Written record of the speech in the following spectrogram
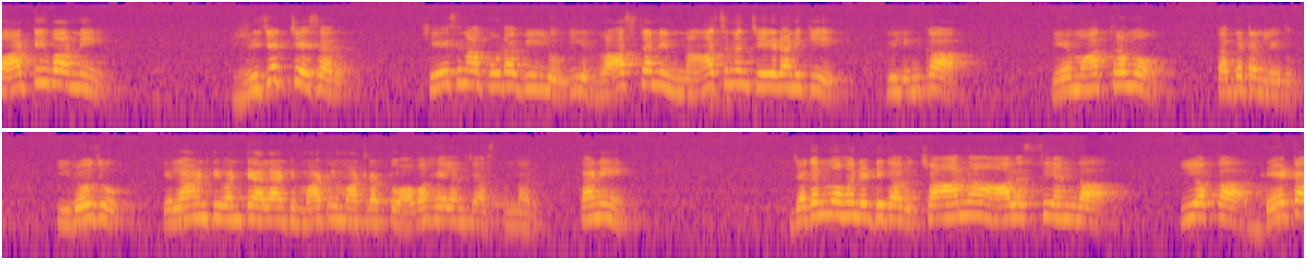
పార్టీ వారిని రిజెక్ట్ చేశారు. చేసినా కూడా వీళ్ళు ఈ రాష్ట్రాన్ని నాశనం చేయడానికి వీళ్ళు ఇంకా ఏమాత్రమూ తగ్గటం లేదు. ఈరోజు ఎలాంటివంటే అలాంటి మాటలు మాట్లాడుతూ అవహేళన చేస్తున్నారు. కానీ జగన్మోహన్ రెడ్డి గారు చాలా ఆలస్యంగా ఈ యొక్క డేటా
